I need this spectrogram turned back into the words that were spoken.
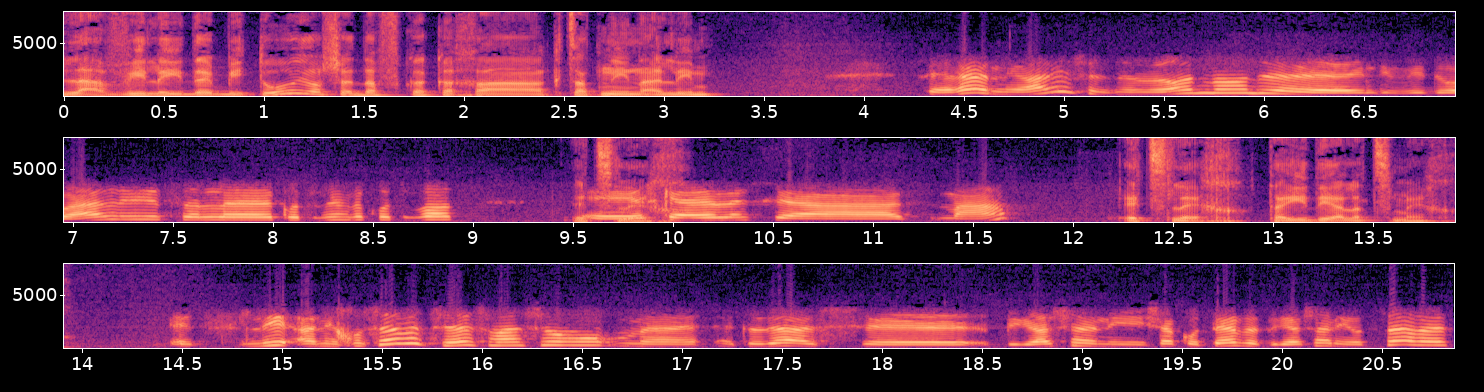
להביא לידי ביטוי, או שדווקא ככה קצת ננעלים? תראה, נראה לי שזה מאוד מאוד אה, אינדיבידואלי אצל אה, כותבים וכותבות. אצלך. יש כאלה שה... מה? אצלך, תעידי על עצמך. אצלי, אני חושבת שיש משהו, אתה יודע, שבגלל שאני אישה כותבת, בגלל שאני יוצרת,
